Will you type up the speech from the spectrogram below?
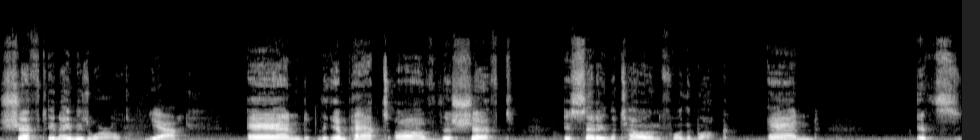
shift in Amy's world. Yeah. And the impact of the shift is setting the tone for the book. And it's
